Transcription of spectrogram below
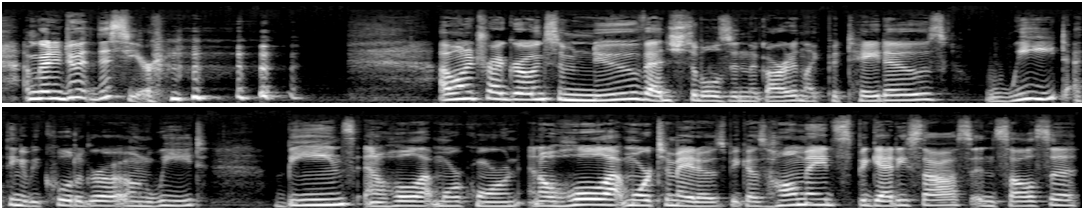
I'm going to do it this year. I want to try growing some new vegetables in the garden like potatoes, wheat. I think it'd be cool to grow our own wheat, beans, and a whole lot more corn, and a whole lot more tomatoes because homemade spaghetti sauce and salsa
